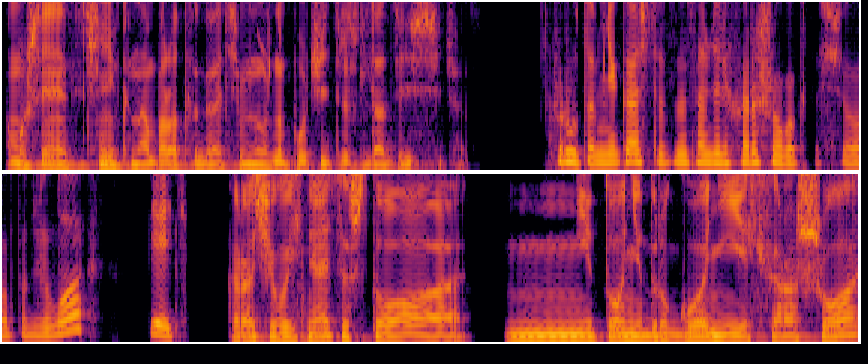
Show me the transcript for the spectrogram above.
а мышление отличника, наоборот, когда тебе нужно получить результат здесь и сейчас. Круто, мне кажется, это на самом деле хорошо как-то все подвело. Петь, Короче, выясняется, что ни то, ни другое не есть хорошо,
